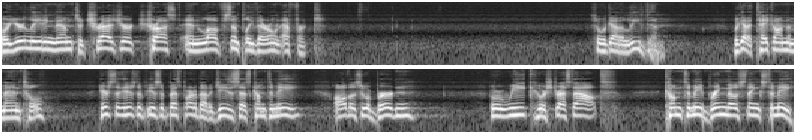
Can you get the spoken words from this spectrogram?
or you're leading them to treasure, trust, and love simply their own effort. So we got to lead them. We got to take on the mantle. Here's the, here's, the, here's the best part about it Jesus says, Come to me, all those who are burdened who are weak, who are stressed out, come to me. Bring those things to me.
